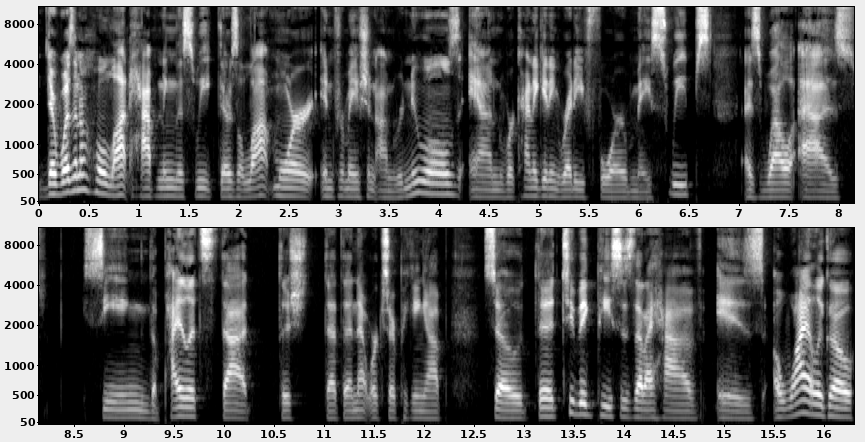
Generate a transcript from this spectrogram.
there wasn't a whole lot happening this week there's a lot more information on renewals and we're kind of getting ready for may sweeps as well as seeing the pilots that the sh- that the networks are picking up so the two big pieces that i have is a while ago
